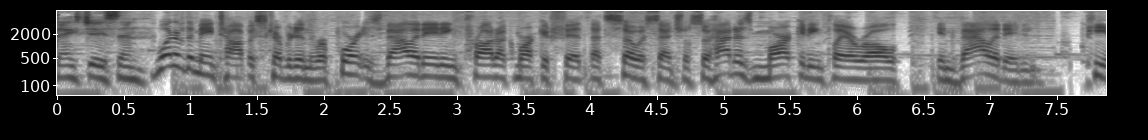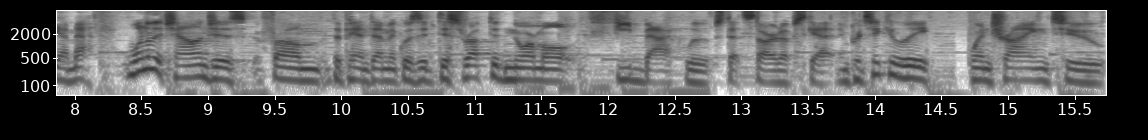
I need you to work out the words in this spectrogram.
Thanks, Jason. One of the main topics covered in the report is validating product market fit. That's so essential. So, how does marketing play a role in validating PMF? One of the challenges from the pandemic was it disrupted normal feedback loops that startups get, and particularly when trying to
